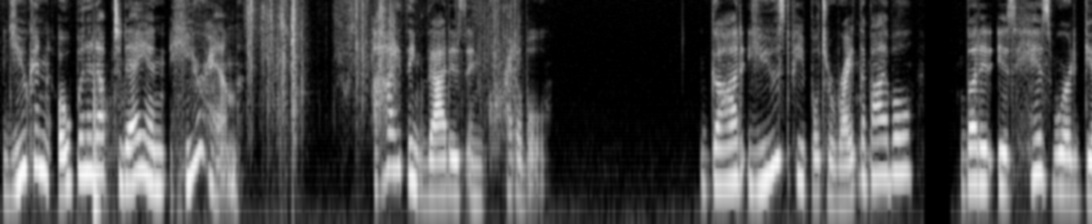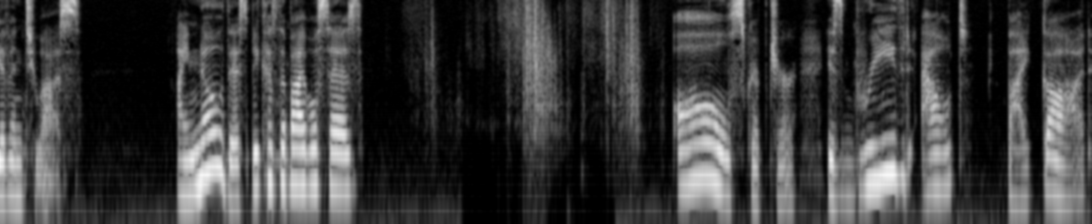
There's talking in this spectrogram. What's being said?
You can open it up today and hear Him. I think that is incredible. God used people to write the Bible, but it is His Word given to us. I know this because the Bible says, all Scripture is breathed out by God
